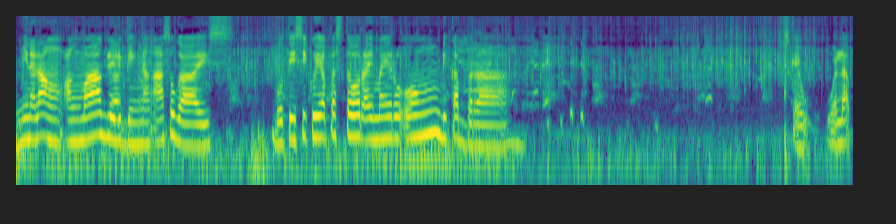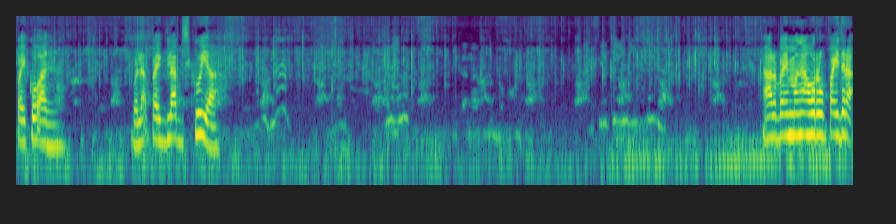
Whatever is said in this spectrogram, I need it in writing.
kami na lang ang maglilibing ng aso, guys. Buti si Kuya Pastor ay mayroong dikabra. Kaya wala pa'y kuan. Wala pa'y gloves, Kuya. Ara ba yung mga hurupay dra?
